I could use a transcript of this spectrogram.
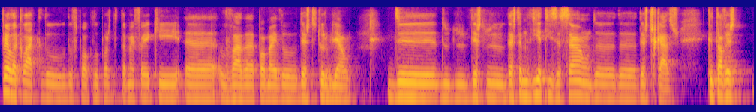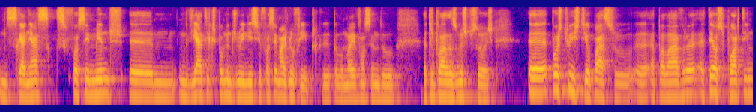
pela claque do, do Futebol Clube do Porto, também foi aqui uh, levada para o meio do, deste turbilhão de, de, de deste, desta mediatização de, destes casos, que talvez se ganhasse que se fossem menos uh, mediáticos, pelo menos no início, fossem mais no fim, porque pelo meio vão sendo atropeladas umas pessoas. Uh, posto isto, eu passo uh, a palavra até o Sporting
